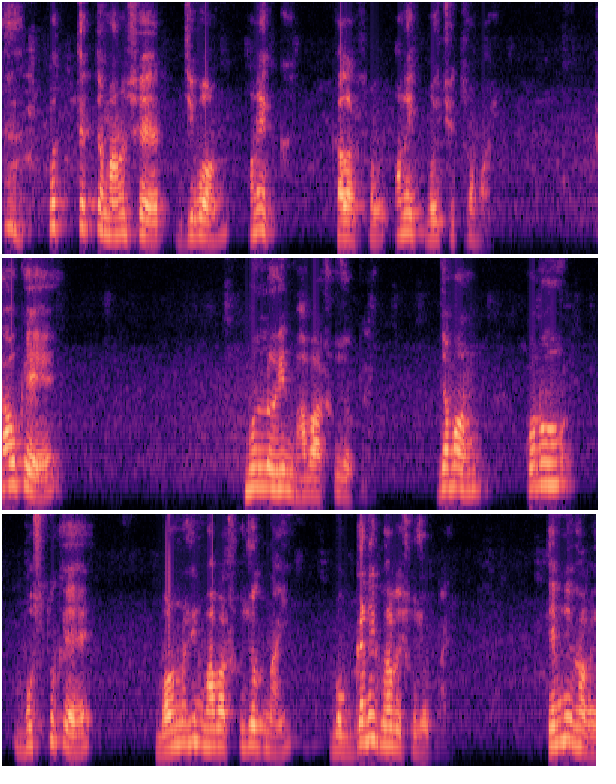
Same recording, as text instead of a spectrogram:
হ্যাঁ প্রত্যেকটা মানুষের জীবন অনেক কালারফুল অনেক বৈচিত্র্যময়। কাউকে মূল্যহীন ভাবার সুযোগ নেই। যেমন কোনো বস্তুকে বর্ণহীন ভাবার সুযোগ নাই, বৈজ্ঞানিকভাবে সুযোগ নাই, তেমনিভাবে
